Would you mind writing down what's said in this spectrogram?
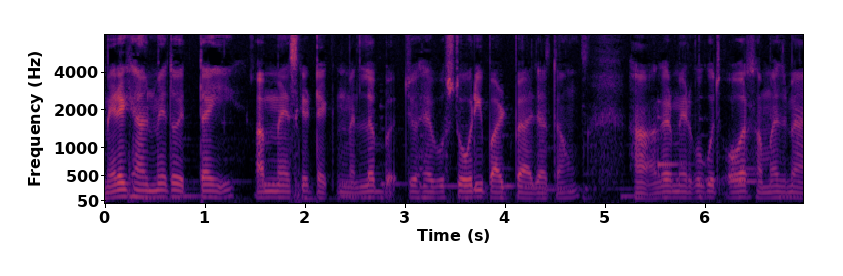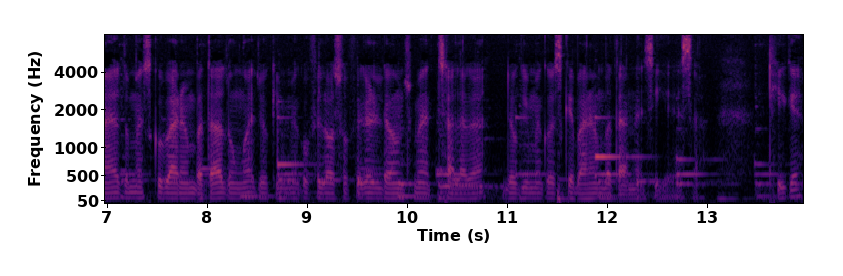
मेरे ख्याल में तो इतना ही। अब मैं इसके टेक मतलब जो है वो स्टोरी पार्ट पे आ जाता हूँ। हाँ अगर मेरे को कुछ और समझ में आया तो मैं इसके बारे में बता दूँगा, जो कि मेरे को फ़िलोसॉफिकल टर्म्स में अच्छा लगा, जो कि मेरे को इसके बारे में बताना चाहिए ऐसा। ठीक है?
